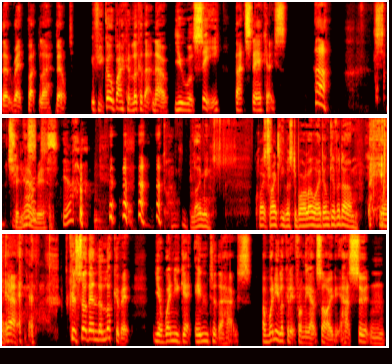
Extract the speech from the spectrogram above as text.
that Rhett Butler built. If you go back and look at that now, you will see that staircase. Ah, hilarious. Yeah. Blimey. Quite frankly, Mr. Barlow, I don't give a damn. Right. yeah. Because so then the look of it, you know, when you get into the house, and when you look at it from the outside, it has certain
